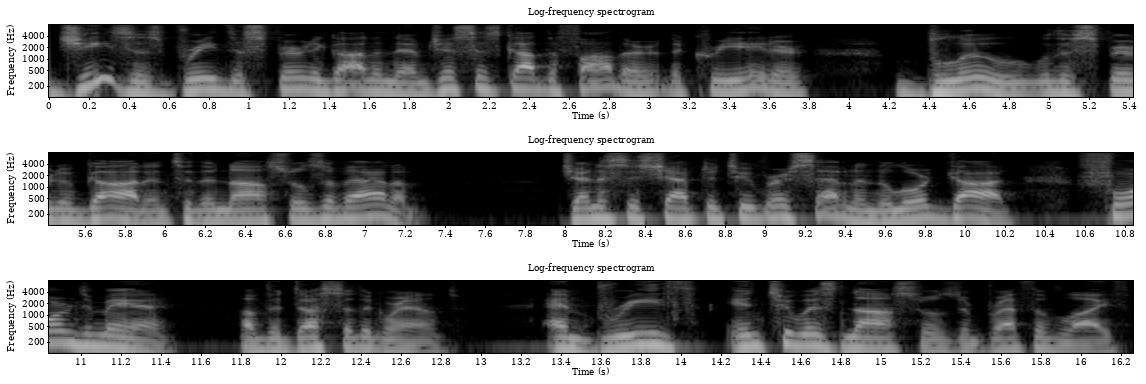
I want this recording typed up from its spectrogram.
Jesus breathed the Spirit of God in them, just as God the Father, the Creator, blew the Spirit of God into the nostrils of Adam. Genesis chapter 2, verse 7. And the Lord God formed man of the dust of the ground and breathed into his nostrils the breath of life,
